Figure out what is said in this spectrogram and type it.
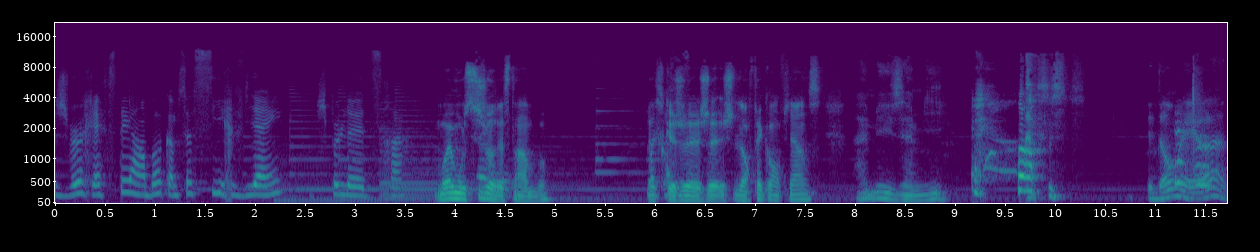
je- veux rester en bas, comme ça, s'il revient, je peux le distraire. Moi, moi aussi, je vais rester en bas. Parce que je, je- je leur fais confiance. À mes amis. C'est donc mais hot.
